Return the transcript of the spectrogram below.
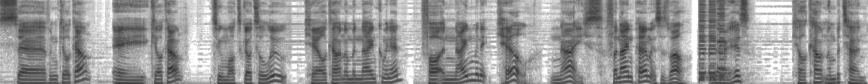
Seven kill count. Eight kill count. Two more to go to loot. Kill count number nine coming in. For a nine minute kill. Nice. For nine permits as well. And there it is. Kill count number 10.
